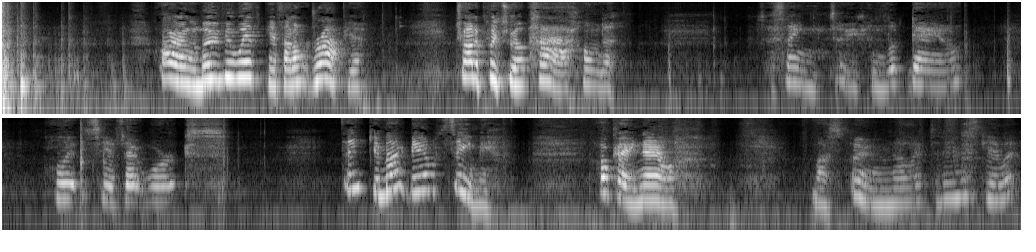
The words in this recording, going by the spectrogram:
All right, I'm going to move you with me if I don't drop you. Try to put you up high on the, the thing so you can look down. Let's see if that works think you might be able to see me. Okay, now, my spoon. I left it in the skillet.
